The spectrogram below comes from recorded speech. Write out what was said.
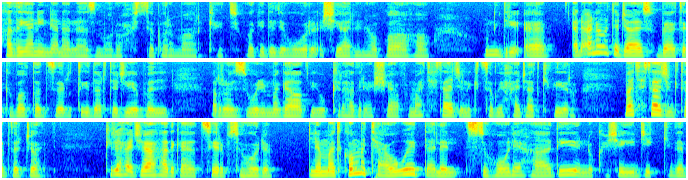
هذا يعني إني أنا لازم أروح السوبر ماركت وأقعد أدور الأشياء اللي أنا أبغاها ومدري إيه الآن وأنت جالس في بيتك بضغطة زر تقدر تجيب الرز والمقاضي وكل هذه الأشياء فما تحتاج إنك تسوي حاجات كثيرة ما تحتاج إنك تبذل جهد. كل الأشياء هذه قاعدة تصير بسهولة. لما تكون متعود على السهولة هذه إنه كل شيء يجيك كذا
